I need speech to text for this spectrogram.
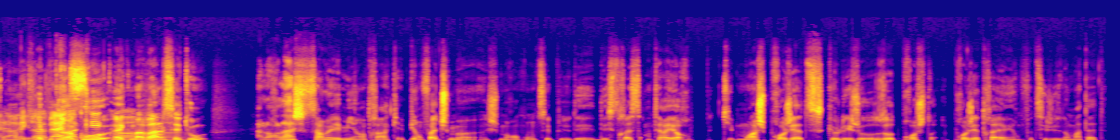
Alors, avec et puis d'un coup quoi. avec ma valse et tout, alors là ça m'avait mis un trac. Et puis en fait je me, je me rends compte c'est plus des, des stress intérieurs. Qui, moi je projette ce que les autres projet- projetteraient et en fait c'est juste dans ma tête.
